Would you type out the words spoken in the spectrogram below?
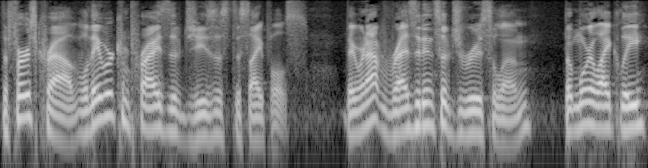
The first crowd, well, they were comprised of Jesus' disciples. They were not residents of Jerusalem, but more likely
